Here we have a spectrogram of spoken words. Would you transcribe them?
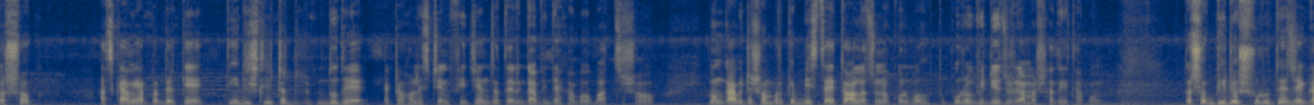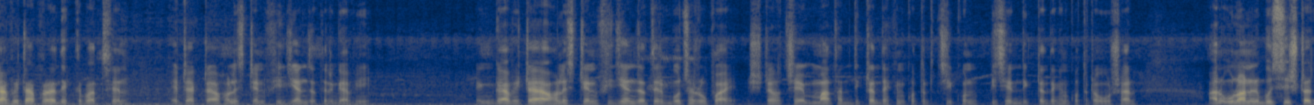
দর্শক, আজকে আমি আপনাদেরকে তিরিশ লিটার দুধে একটা হলিস্টিয়ান ফিজিয়ান জাতের গাভী দেখাবো বাচ্চা সহ এবং গাভীটা সম্পর্কে বিস্তারিত আলোচনা করব, তো পুরো ভিডিও জুড়ে আমার সাথেই থাকুন। দর্শক ভিডিওর শুরুতে যে গাভীটা আপনারা দেখতে পাচ্ছেন, এটা একটা হলিস্টিয়ান ফিজিয়ান জাতের গাভী। গাভীটা হলিস্টিয়ান ফিজিয়ান জাতের বোঝার উপায়, সেটা হচ্ছে মাথার দিকটা দেখেন কতটা চিকন, পিছের দিকটা দেখেন কতটা ওষার। আর উলানের বৈশিষ্ট্য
